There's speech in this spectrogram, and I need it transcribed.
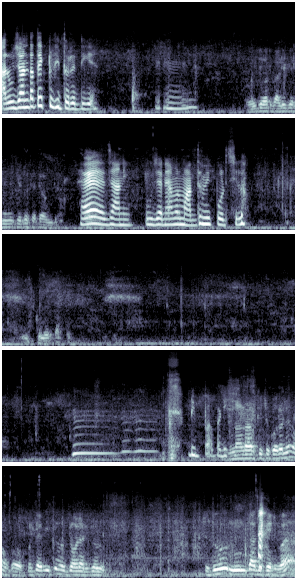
আর উজানটা তো একটু ভিতরের দিকে ওই যে ওর গাড়ি যেখানে ছিল সেটা উজান। হ্যাঁ জানি। উজানে আমার মাধ্যমিক পড়ছিল। স্কুলের কাছে আর কিছু করে খুঁজে দিতে জল শুধু নুনটা দেখে দেবো হ্যাঁ?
